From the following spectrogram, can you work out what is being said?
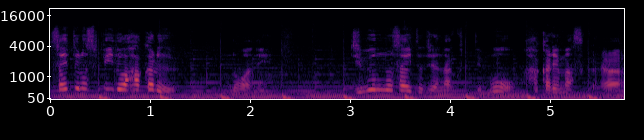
ー、サイトのスピードを測るのはね自分のサイトじゃなくても測れますから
